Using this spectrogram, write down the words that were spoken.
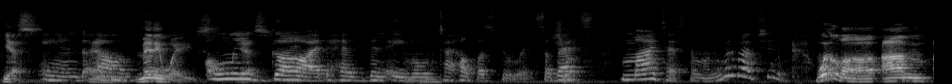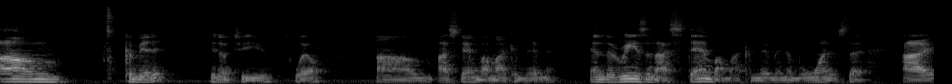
Yes. and In um, many ways. only yes. God has been able to help us through it. So Sure. that's my testimony. What about you? Well, uh, I'm um, committed, you know, to you as well. Um, I stand by my commitment, and the reason I stand by my commitment, number one, is that I,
